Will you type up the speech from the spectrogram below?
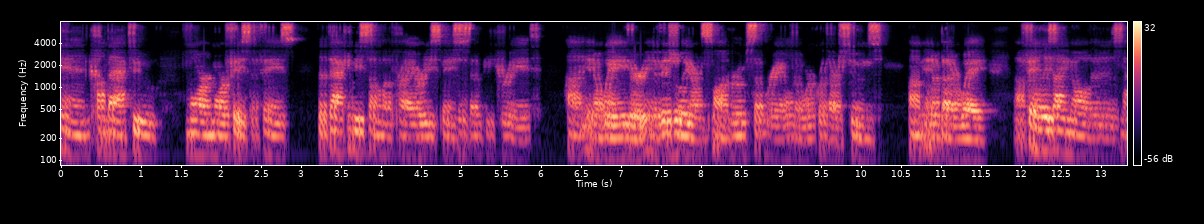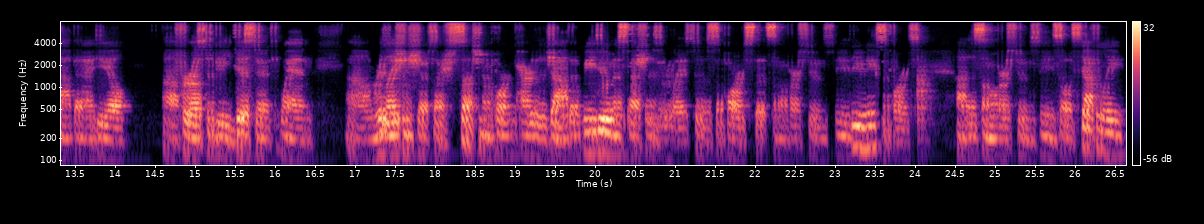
and come back to more and more face to face, that that can be some of the priority spaces that we create uh, in a way, either individually or in small groups, that we're able to work with our students um, in a better way. Uh, families, I know that it has not been ideal uh, for us to be distant when um, relationships are such an important part of the job that we do, and especially as it relates to the supports that some of our students need, the unique supports uh, that some of our students need. So it's definitely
